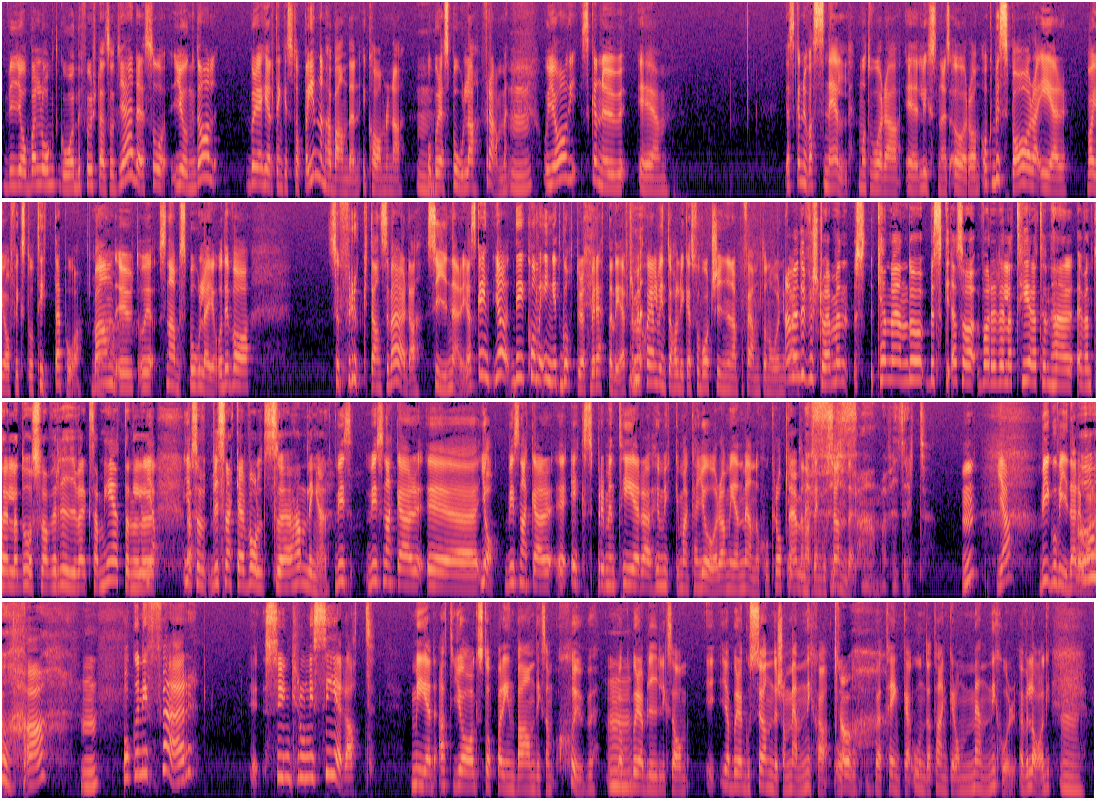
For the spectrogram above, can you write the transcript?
vi jobbar lågtgående förstahandsåtgärder så Ljungdahl börjar helt enkelt stoppa in de här banden i kamerorna och börja spola fram. Och jag ska nu eh, jag ska nu vara snäll mot våra eh, lyssnares öron och bespara er vad jag fick stå och titta på. Band ut och jag snabbspolar ju och det var så fruktansvärda syner. Jag ska inte, jag, det kommer inget gott ur att berätta det eftersom jag själv inte har lyckats få bort synerna på 15 år ungefär. Ja, men det förstår jag. Men kan du ändå beskriva, alltså, var det relaterat till den här eventuella då slaveriverksamheten? Eller, Ja, ja. Alltså, vi snackar våldshandlingar. Vi, vi snackar, eh, ja, vi snackar eh, experimentera hur mycket man kan göra med en människokropp utan men att den går sönder. Fan vad vidrigt. Ja, vi går vidare bara. Oh, ja. Och ungefär eh, synkroniserat med att jag stoppar in band liksom sju och börjar bli liksom jag börjar gå sönder som människa och, Oh. och börjar tänka onda tankar om människor överlag.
